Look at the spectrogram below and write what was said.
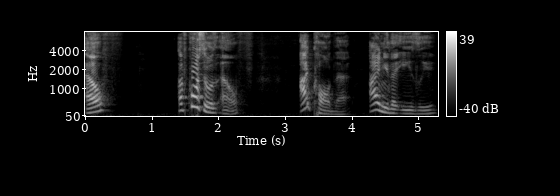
Elf? Of course it was Elf. I called that. I knew that easily.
